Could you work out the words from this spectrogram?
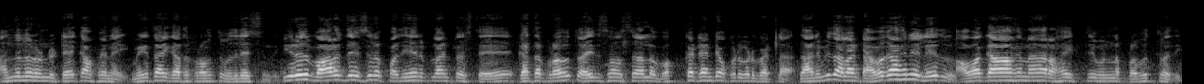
అందులో రెండు టేక్ ఆఫ్ అయినాయి. మిగతా గత ప్రభుత్వం వదిలేసింది. ఈ రోజు భారతదేశంలో పదిహేను ప్లాంట్లు వస్తే గత ప్రభుత్వం ఐదు సంవత్సరాల్లో ఒక్కటంటే ఒకటి కూడా పెట్టాలి. దాని మీద అలాంటి అవగాహనే లేదు. అవగాహన రహిత్యం ఉన్న ప్రభుత్వం అది.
